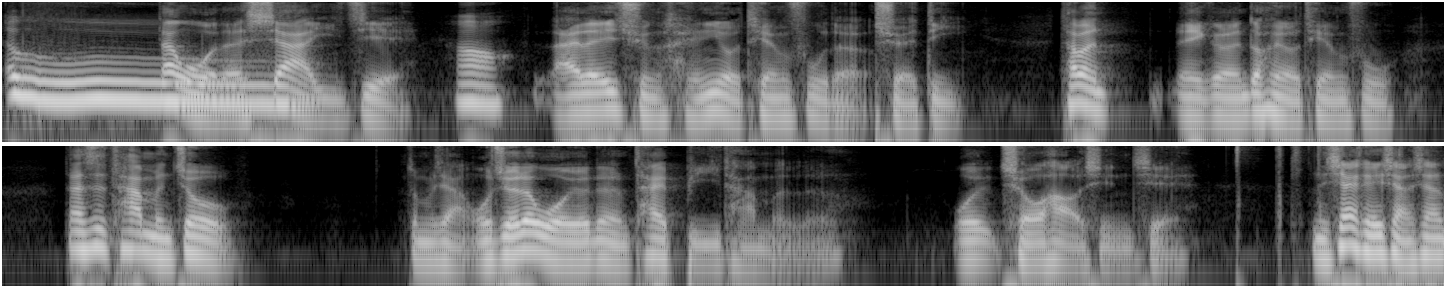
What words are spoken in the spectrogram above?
哦。但我的下一届哦，来了一群很有天赋的学弟，他们每个人都很有天赋，但是他们就怎么讲？我觉得我有点太逼他们了。我求好心切。你现在可以想象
